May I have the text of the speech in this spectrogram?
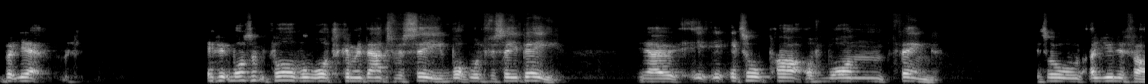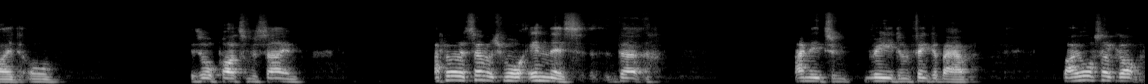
But yet, if it wasn't for the water coming down to the sea, what would the sea be? You know, it, it's all part of one thing. It's all a unified, or it's all part of the same. I feel there's so much more in this that I need to read and think about. But I also got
